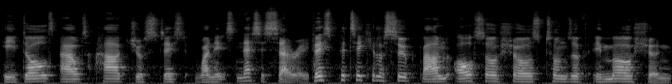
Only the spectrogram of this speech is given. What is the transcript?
he doles out hard justice when it's necessary. This particular Superman also shows tons of emotion.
